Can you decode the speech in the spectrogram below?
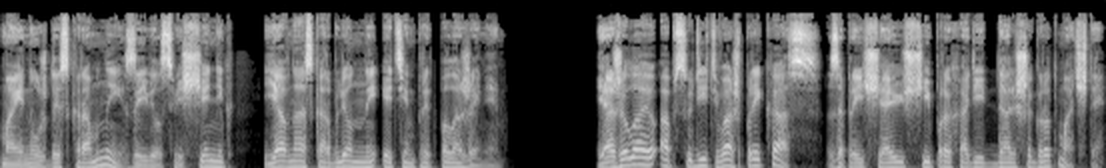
Мои нужды скромны», — заявил священник, явно оскорбленный этим предположением. «Я желаю обсудить ваш приказ, запрещающий проходить дальше грот мачты».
